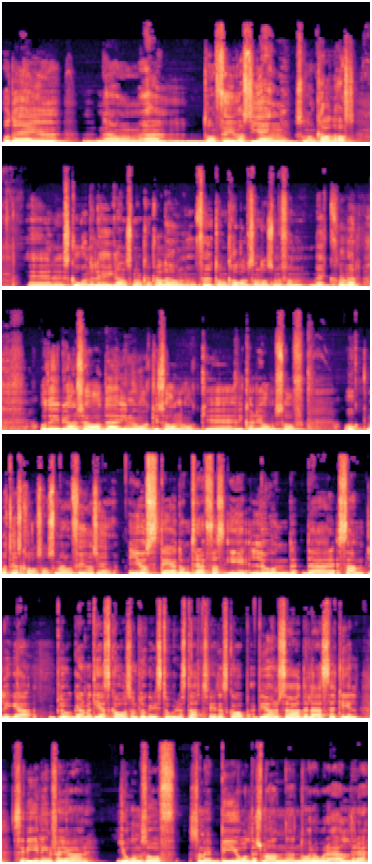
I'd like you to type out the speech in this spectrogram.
Och det är ju när de här, de fyras gäng som de kallas, eh, eller Skåneligan som man kan kalla dem, förutom Karlsson då som är från Växjö väl. Och det är Björn Söder, Jimmie Åkesson och eh, Richard Jomshof och Mattias Karlsson som är de fyras gäng. Just det, de träffas i Lund där samtliga pluggar. Mattias Karlsson pluggar historia och statsvetenskap. Björn Söder läser till civilingenjör. Jomshof, som är byåldersmannen, några år äldre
